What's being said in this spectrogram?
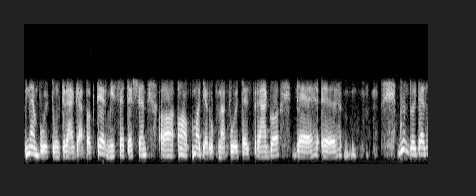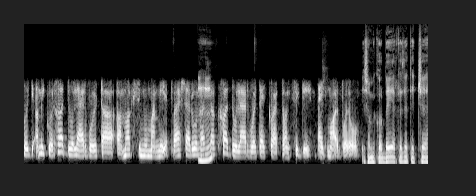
nem voltunk drágábbak. Természetesen a, a magyaroknak volt ez drága, de gondold el, hogy amikor 6 dollár volt a, a maximum, amiért vásárolhattak, uh-huh. Mhm. 6 dollár volt egy karton cigi, egy Marlboro. És amikor beérkezett egy cseh,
